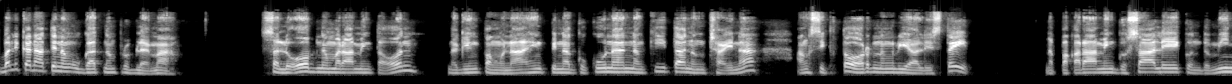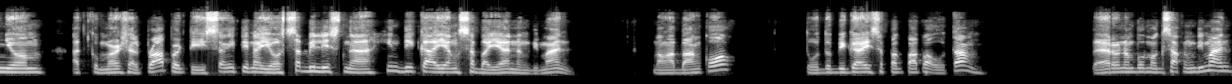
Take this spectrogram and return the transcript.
Balikan natin ang ugat ng problema. Sa loob ng maraming taon, naging pangunahing pinagkukunan ng kita ng China ang sektor ng real estate. Napakaraming gusali, condominium, at commercial properties ang itinayo sa bilis na hindi kayang sabayan ng demand. Mga bangko, todo bigay sa pagpapautang. Pero nang bumagsak ang demand,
